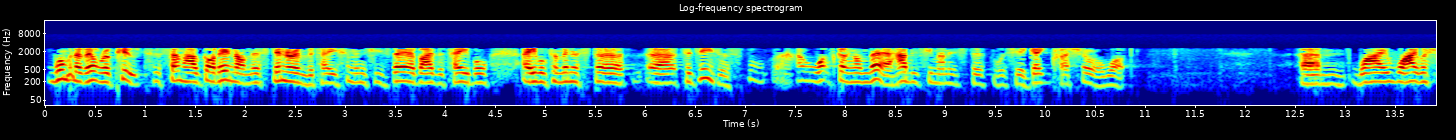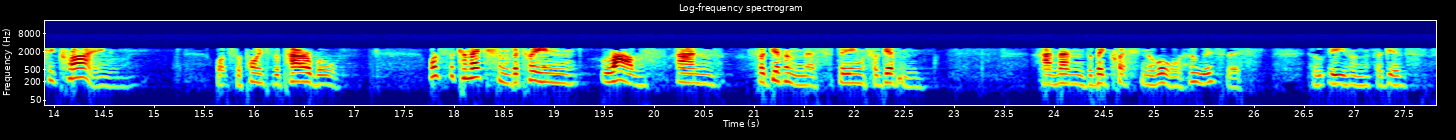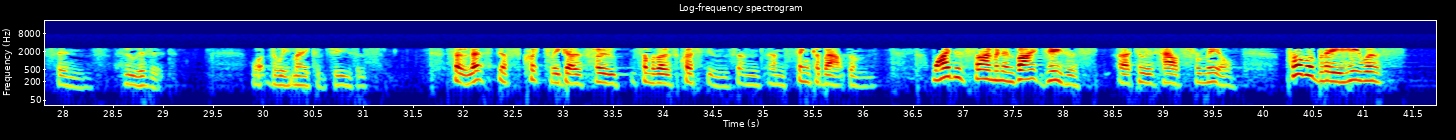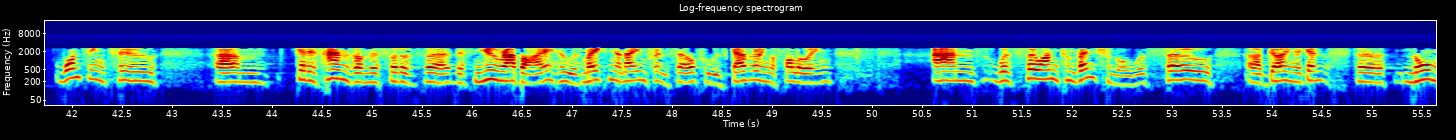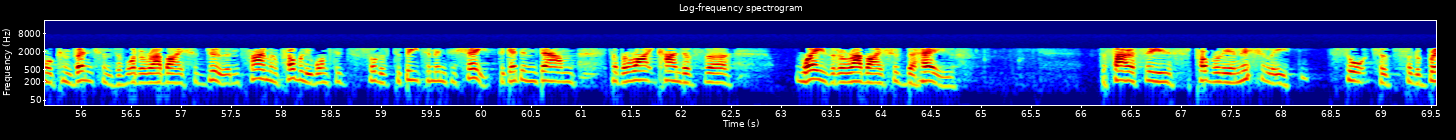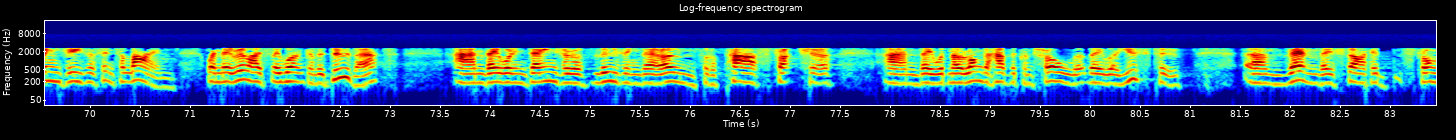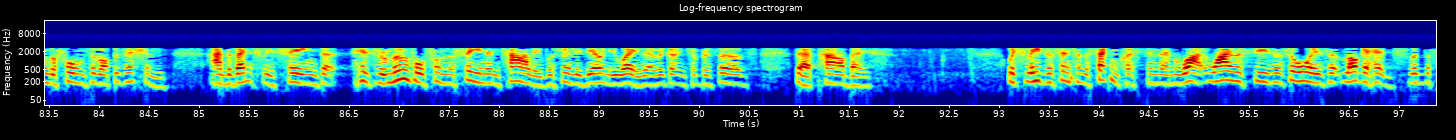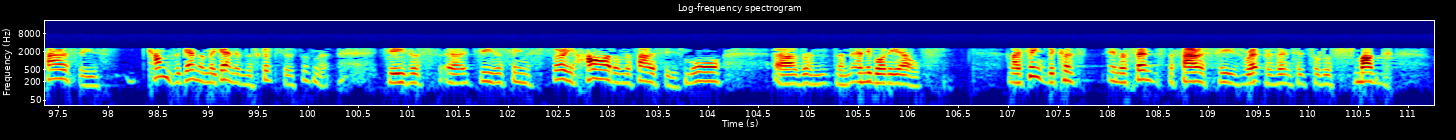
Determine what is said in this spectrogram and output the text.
woman of ill repute has somehow got in on this dinner invitation and she's there by the table able to minister uh, to Jesus. What's going on there? How did she manage to, was she a gate crasher or what? Um, why, why was she crying? What's the point of the parable? What's the connection between love and forgiveness, being forgiven? And then the big question of all, who is this who even forgives sins? Who is it? What do we make of Jesus? So let's just quickly go through some of those questions and, and think about them. Why did Simon invite Jesus uh, to his house for a meal? Probably he was wanting to um, get his hands on this sort of uh, this new rabbi who was making a name for himself, who was gathering a following, and was so unconventional, was so uh, going against uh, normal conventions of what a rabbi should do. And Simon probably wanted sort of to beat him into shape, to get him down to the right kind of uh, way that a rabbi should behave. The Pharisees probably initially sought to sort of bring Jesus into line when they realized they weren't going to do that and they were in danger of losing their own sort of power structure and they would no longer have the control that they were used to um, then they started stronger forms of opposition and eventually seeing that his removal from the scene entirely was really the only way they were going to preserve their power base. Which leads us into the second question then, why, why was Jesus always at loggerheads with the Pharisees? Comes again and again in the scriptures, doesn't it? Jesus, uh, Jesus seems very hard on the Pharisees, more uh, than, than anybody else. And I think because, in a sense, the Pharisees represented sort of smug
